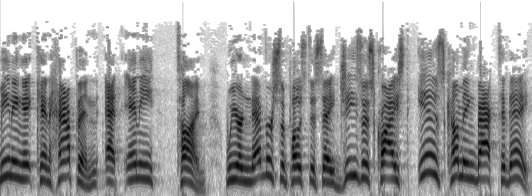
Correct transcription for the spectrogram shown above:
meaning it can happen at any time. We are never supposed to say Jesus Christ is coming back today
